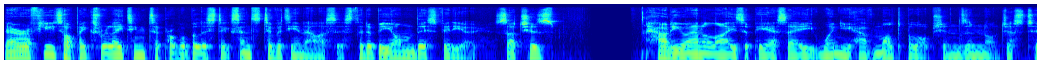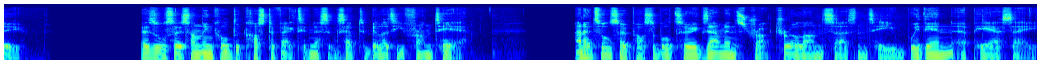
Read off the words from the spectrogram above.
There are a few topics relating to probabilistic sensitivity analysis that are beyond this video, such as how do you analyse a PSA when you have multiple options and not just two? There's also something called the cost effectiveness acceptability frontier. And it's also possible to examine structural uncertainty within a PSA,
